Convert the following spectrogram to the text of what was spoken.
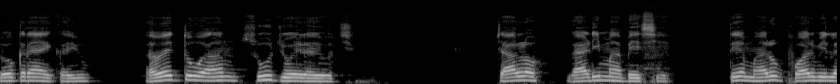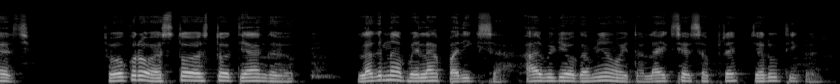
છોકરાએ કહ્યું, હવે તું આમ શું જોઈ રહ્યો છે? ચાલો ગાડીમાં બેસીએ. તે મારું ફોર વ્હીલર છે. છોકરો હસતો હસતો ત્યાં ગયો. લગ્ન પહેલાં પરીક્ષા. આ વીડિયો ગમ્યો હોય તો લાઇક શેર સબસ્ક્રાઈબ જરૂરથી કરજો.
